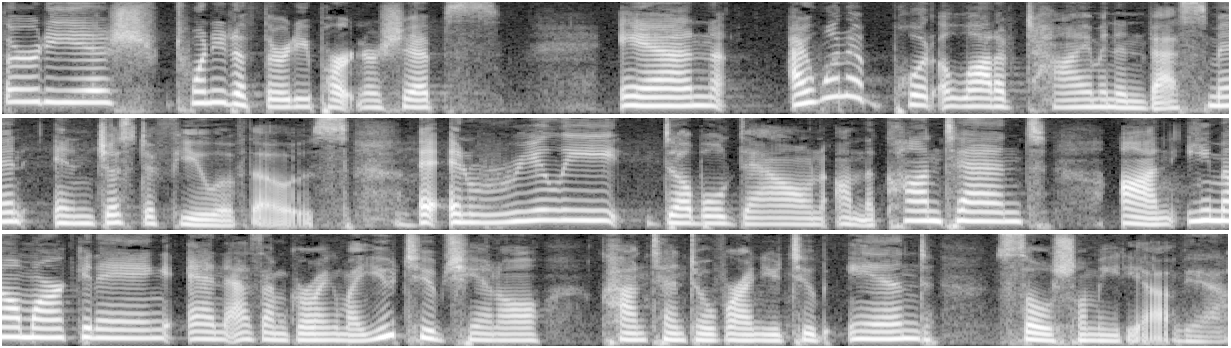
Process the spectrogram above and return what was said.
30ish 20 to 30 partnerships and I want to put a lot of time and investment in just a few of those mm-hmm. and really double down on the content, on email marketing, and as I'm growing my YouTube channel, content over on YouTube and social media. Yeah.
